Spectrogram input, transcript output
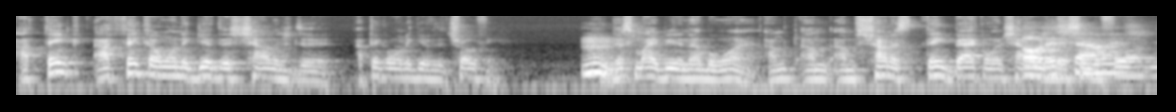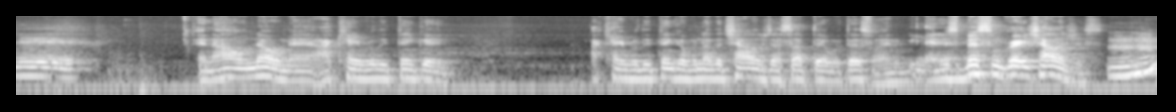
I think I think I want to give this challenge the I think I want to give the trophy. mm. This might be the number one. I'm I'm I'm trying to think back on Oh, challenges this I've seen challenge? before, Yeah. And I don't know, man. I can't really think of I can't really think of another challenge that's up there with this one. And, and it's been some great challenges. Mm-hmm.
